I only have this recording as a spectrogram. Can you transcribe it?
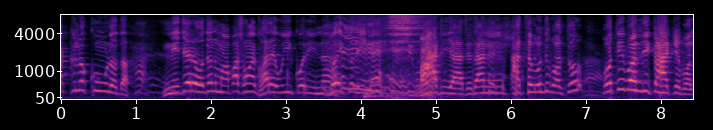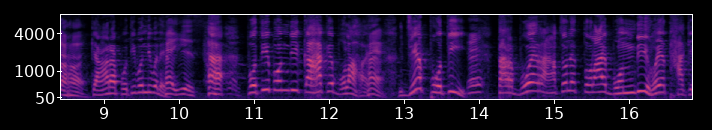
এক কিলো কুমড়ো দাও। নিজের ওজন মাপার সময় ঘরে উই করি না। ওই করি বাটি আছে জানিস? আচ্ছা বন্ধু বলতো প্রতিবন্ধী কাকে বলা হয়? কে আমরা প্রতিবন্ধী বলে? হ্যাঁ ইয়েস হ্যাঁ, প্রতিবন্ধী কাহাকে বলা হয়? হ্যাঁ। যে হ্যাঁ। তার বইয়ের আঁচলে তলায় বন্দি হয়ে থাকে।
